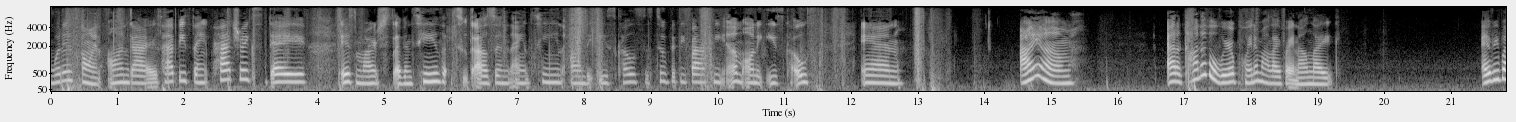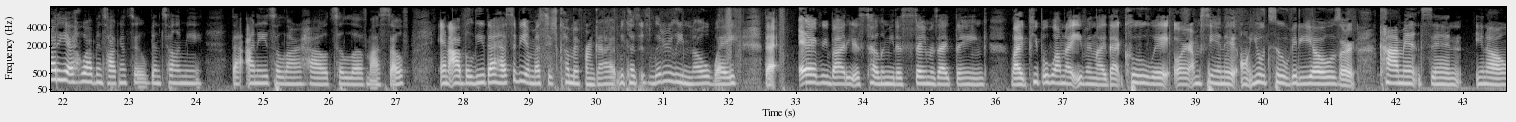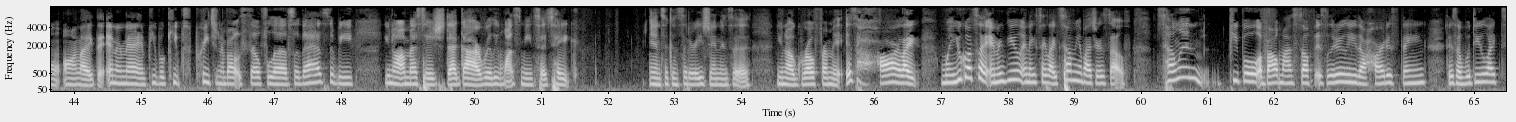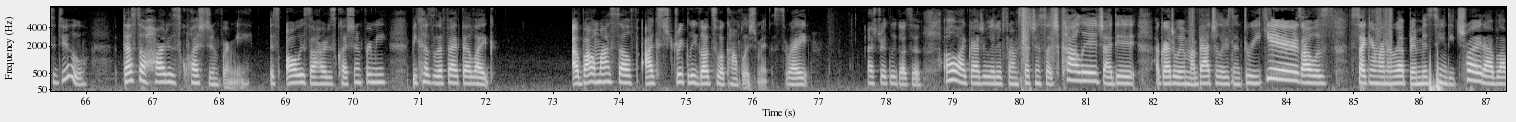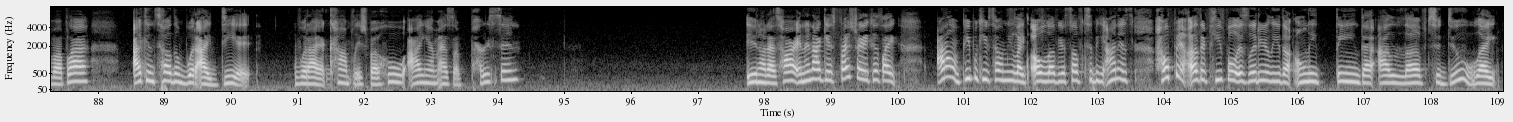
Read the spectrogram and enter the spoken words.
What is going on, guys? Happy St. Patrick's Day. It's March 17th, 2019 on the East Coast. It's 2:55 p.m. on the East Coast. And I am at a kind of a weird point in my life right now. Like everybody who I've been talking to been telling me that I need to learn how to love myself and I believe that has to be a message coming from God because it's literally no way that everybody is telling me the same exact thing. Like people who I'm not even like that cool with, or I'm seeing it on YouTube videos or comments and you know on like the internet, and people keep preaching about self love. So that has to be, you know, a message that God really wants me to take into consideration and to, you know, grow from it. It's hard. Like when you go to an interview and they say like tell me about yourself. Telling people about myself is literally the hardest thing. They say what do you like to do? That's the hardest question for me. It's always the hardest question for me because of the fact that like about myself i strictly go to accomplishments right I strictly go to, oh, I graduated from such and such college. I did, I graduated my bachelor's in three years. I was second runner up in Miss Teen Detroit. I blah, blah, blah. I can tell them what I did, what I accomplished, but who I am as a person, you know, that's hard. And then I get frustrated because, like, I don't, people keep telling me, like, oh, love yourself. To be honest, helping other people is literally the only thing that I love to do. Like,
